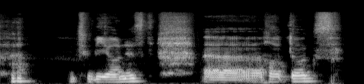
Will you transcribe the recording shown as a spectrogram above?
to be honest. Uh, hot dogs.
